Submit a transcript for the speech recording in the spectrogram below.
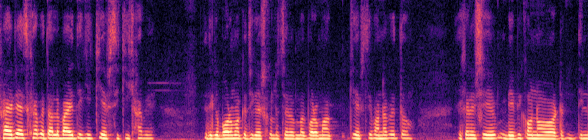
ফ্রাইড রাইস খাবে, তাহলে বাড়িতে গিয়ে কেএফসি কী খাবে? এদিকে বড় মাকে জিজ্ঞেস করল সেরকম বড় মা কেএফসি বানাবে তো? এখানে সে বেবি কর্ন অর্ডার দিল।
